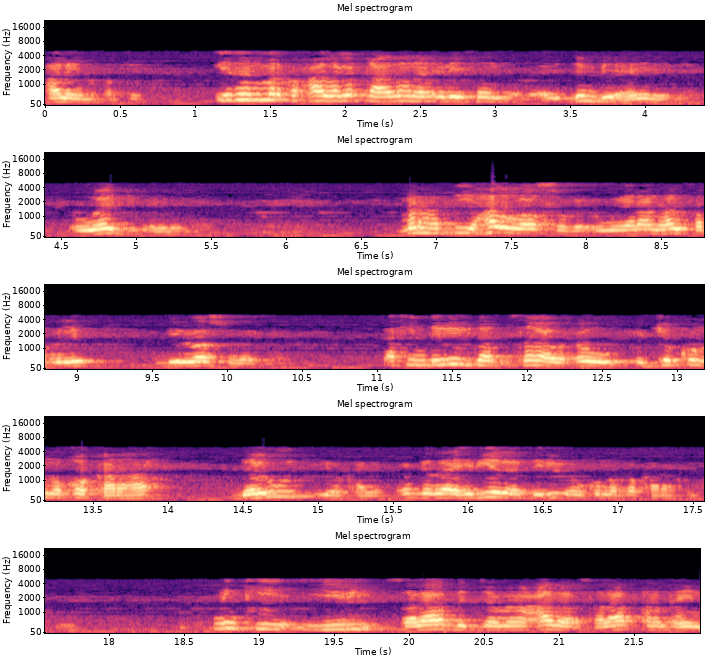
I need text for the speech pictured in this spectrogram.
halay noqotay. Idan marka waxaa laga qaadanaya inaysan dembi ahayn oo waajib aynan mar haddii hal loo sugay ugu yaraan hal fadli haddii loo sugay. Laakiin daliilkaas isaga wuxuu xujo ku noqon karaa daawuud iyo kale. Ragga daahiriyada daliil uu ku noqon karaa ninkii yiri salaada jamaacada salaad aan ahayn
